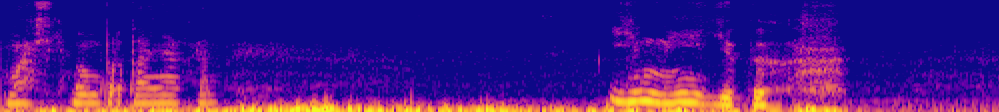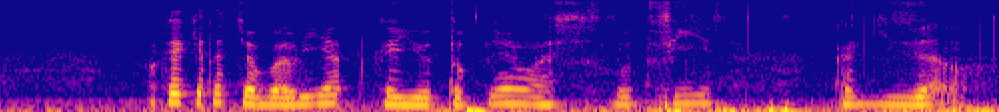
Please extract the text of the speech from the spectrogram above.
masih mempertanyakan? Ini gitu. Oke kita coba lihat ke YouTube-nya Mas Lutfi Agizal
